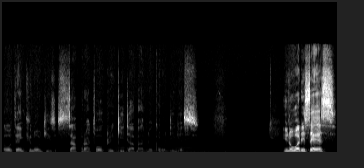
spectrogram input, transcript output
Oh, thank you, Lord Jesus. You know what it says?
